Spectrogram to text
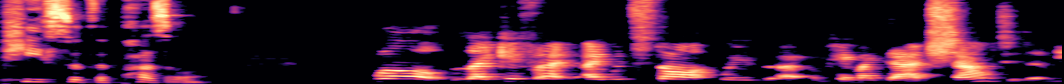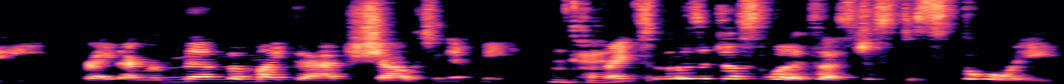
piece of the puzzle. Well, like if I, I would start with, uh, okay, my dad shouted at me, right? I remember my dad shouting at me, okay. right? So those are just words. That's just a story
